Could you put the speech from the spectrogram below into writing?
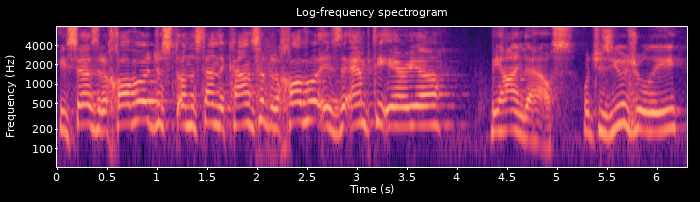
he says Rechava, just understand the concept. Rechava is the empty area behind the house, which is usually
